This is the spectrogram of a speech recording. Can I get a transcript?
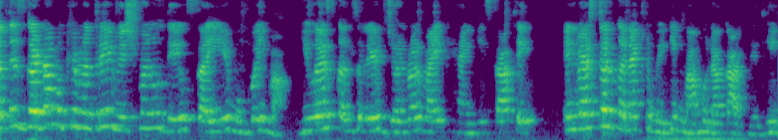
છત્તીસગઢના મુખ્યમંત્રી વિશ્વનુ દેવ મુંબઈમાં US consulate general Mike Hankey સાથે ઇન્વેસ્ટર કનેક્ટ મીટિંગમાં મુલાકાત લીધી.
